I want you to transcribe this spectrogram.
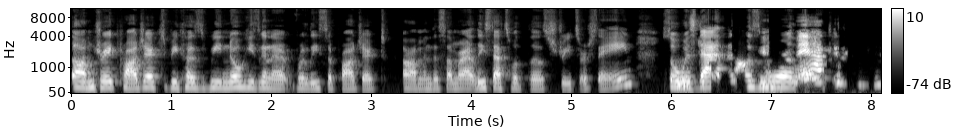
um Drake project because we know he's gonna release a project um in the summer. At least that's what the streets are saying. So with that, it was more like he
